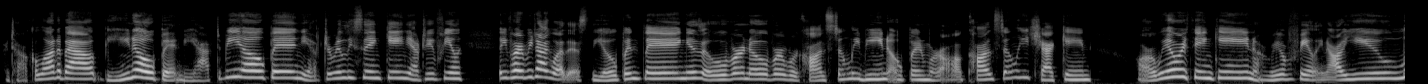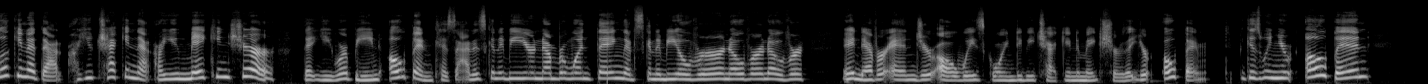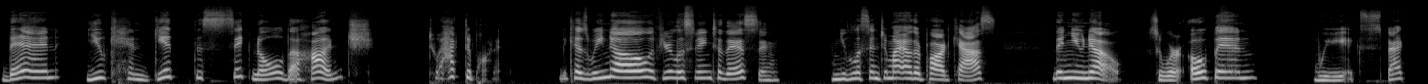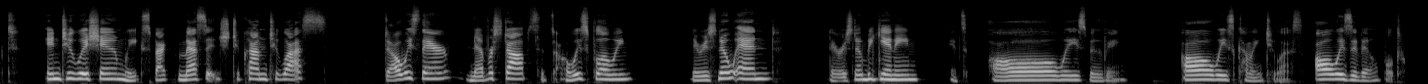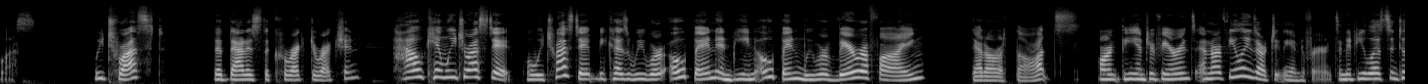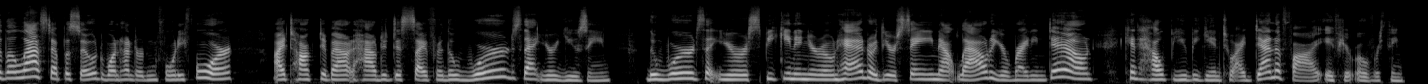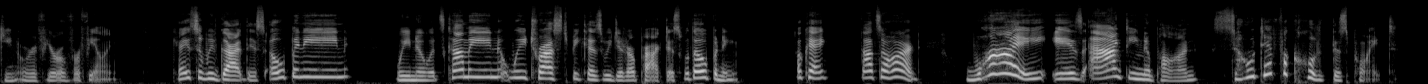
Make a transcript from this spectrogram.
I talk a lot about being open. You have to be open. You have to really sink in. You have to be feeling. You've heard me talk about this. The open thing is over and over. We're constantly being open. We're all constantly checking. Are we overthinking? Are we overfeeling? Are you looking at that? Are you checking that? Are you making sure that you are being open? Because that is going to be your number one thing that's going to be over and over and over. It never ends. You're always going to be checking to make sure that you're open. Because when you're open, then you can get the signal, the hunch, to act upon it. Because we know if you're listening to this and you've listened to my other podcasts, then you know. So we're open, we expect intuition, we expect message to come to us. It's always there, never stops, it's always flowing. There is no end, there is no beginning. It's always moving, always coming to us, always available to us. We trust that that is the correct direction. How can we trust it? Well, we trust it because we were open, and being open, we were verifying that our thoughts aren't the interference and our feelings aren't the interference. And if you listen to the last episode, 144, I talked about how to decipher the words that you're using, the words that you're speaking in your own head or you're saying out loud or you're writing down can help you begin to identify if you're overthinking or if you're overfeeling. Okay, so we've got this opening, we know it's coming. We trust because we did our practice with opening. Okay, not so hard. Why is acting upon so difficult at this point?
